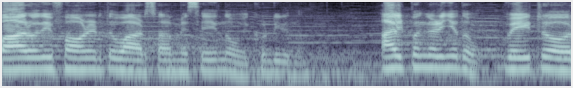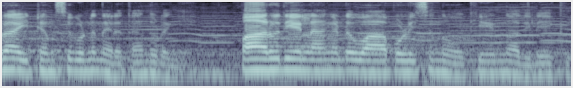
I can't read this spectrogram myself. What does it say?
പാർവതി ഫോൺ എടുത്ത് വാട്സാപ്പ് മെസ്സേജ് നോക്കിക്കൊണ്ടിരുന്നു. അല്പം കഴിഞ്ഞതും വെയിറ്റർ ഓരോ ഐറ്റംസ് കൊണ്ട് നിരത്താൻ തുടങ്ങി. പാർവതി എല്ലാം കണ്ട് വാ പൊളിച്ച് നോക്കിയിരുന്നു അതിലേക്ക്.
